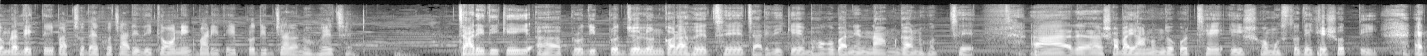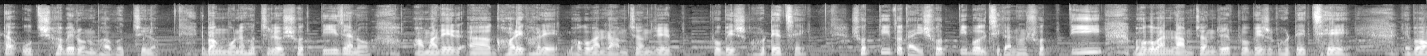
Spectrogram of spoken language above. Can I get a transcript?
তোমরা দেখতেই পাচ্ছ, দেখো চারিদিকে অনেক বাড়িতেই প্রদীপ জ্বালানো হয়েছে। চারিদিকেই প্রদীপ প্রজ্বলন করা হয়েছে, চারিদিকে ভগবানের নাম গান হচ্ছে, আর সবাই আনন্দ করছে। এই সমস্ত দেখে সত্যি একটা উৎসবের অনুভব হচ্ছিল এবং মনে হচ্ছিল সত্যিই যেন আমাদের ঘরে ঘরে ভগবান রামচন্দ্রের প্রবেশ ঘটেছে। সত্যিই তো তাই, সত্যি বলছি কেন? সত্যিই ভগবান রামচন্দ্রের প্রবেশ ঘটেছে এবং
